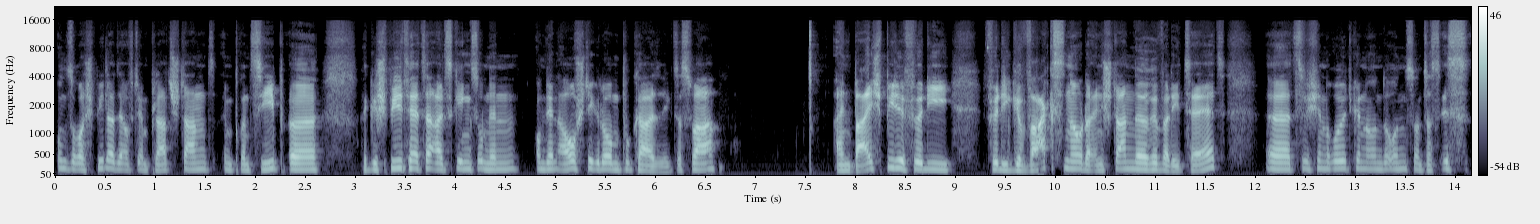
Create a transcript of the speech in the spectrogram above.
unserer Spieler, der auf dem Platz stand, im Prinzip äh, gespielt hätte, als ging es um den, um den Aufstieg oder um den Pokalsieg. Das war ein Beispiel für die, für die gewachsene oder entstandene Rivalität äh, zwischen Rötgen und uns. Und das ist,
